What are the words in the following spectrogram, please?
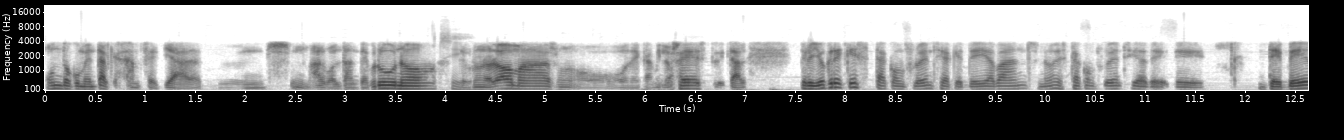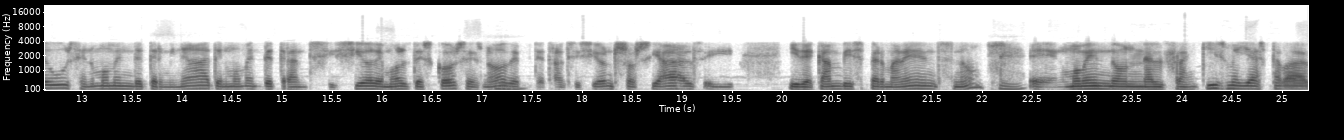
un documental que s'han fet ja mm, al voltant de Bruno, Sí. de Bruno Lomas o, o de Camilo Sesto i tal. Però jo crec que esta confluència que et deia abans, no? esta confluència de, de, de veus en un moment determinat, en un moment de transició de moltes coses, no? Mm. de, de transicions socials i, i de canvis permanents, no? Mm. eh, en un moment on el franquisme ja estava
